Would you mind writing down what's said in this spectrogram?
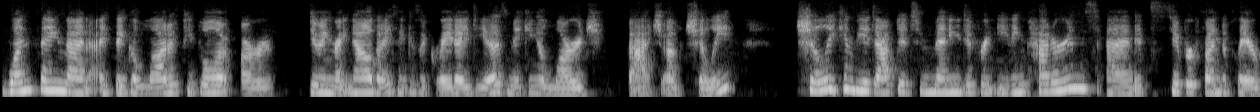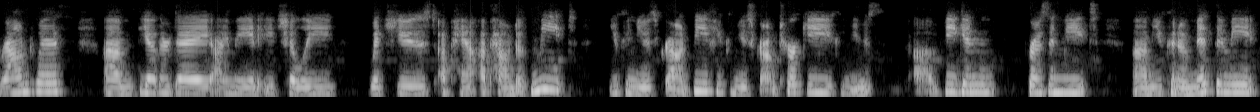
One thing that I think a lot of people are doing right now that I think is a great idea is making a large batch of chili. Chili can be adapted to many different eating patterns, and it's super fun to play around with. Um, the other day, I made a chili which used a, pan- a pound of meat, you can use ground beef, you can use ground turkey, you can use uh, vegan frozen meat, um, you can omit the meat,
